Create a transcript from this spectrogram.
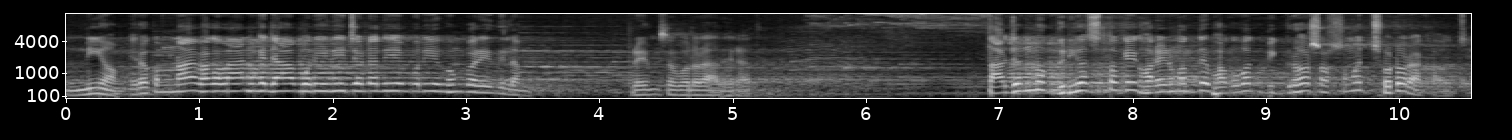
নিয়ম। এরকম নয়, ভগবানকে যা পরিয়ে দিয়েছি ওটা দিয়ে পরিয়ে ঘুম করিয়ে দিলাম। প্রেম সে বলো, রাধে রাধে। তার জন্য গৃহস্থকে ঘরের মধ্যে ভগবত বিগ্রহ সবসময় ছোট রাখা উচিত।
